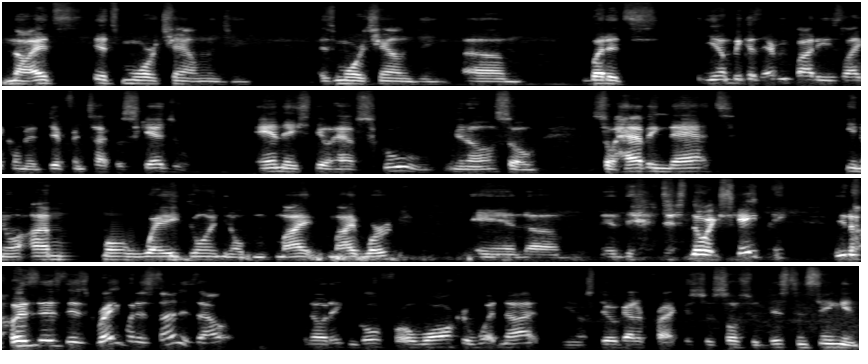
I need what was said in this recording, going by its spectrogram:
no, it's it's more challenging. It's more challenging, um, but it's you know because everybody's like on a different type of schedule, and they still have school. You know, so so having that, you know, I'm away doing you know my my work, and um, and there's no escaping. You know, it's, it's it's great when the sun is out. You know, they can go for a walk or whatnot. You know, still got to practice your social distancing and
